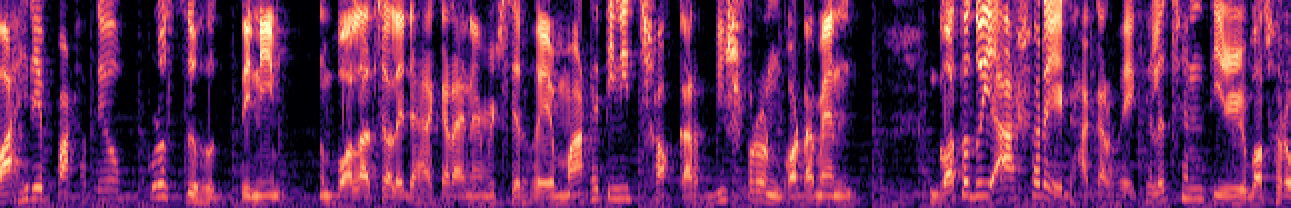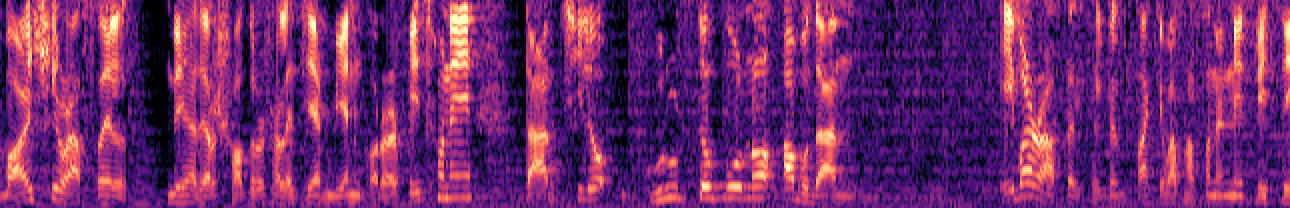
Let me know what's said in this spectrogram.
বাহিরে পাঠাতেও প্রস্তুত তিনি। বলা চলে ঢাকা ডাইনামিক্সের হয়ে মাঠে তিনি ছক্কার বিস্ফোরণ ঘটাবেন। গত দুই আসরে ঢাকার হয়ে খেলেছেন তিরিশ বছর বয়সী রাসেল। দুই হাজার সতেরো সালে চ্যাম্পিয়ন করার পেছনে তার ছিল গুরুত্বপূর্ণ অবদান। এবার রাসেল খেলবেন সাকিব আল হাসানের নেতৃত্বে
